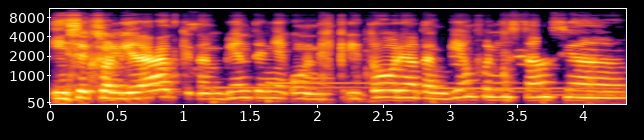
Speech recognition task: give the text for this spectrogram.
y sexualidad, que también tenía con una escritora, también fue una instancia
